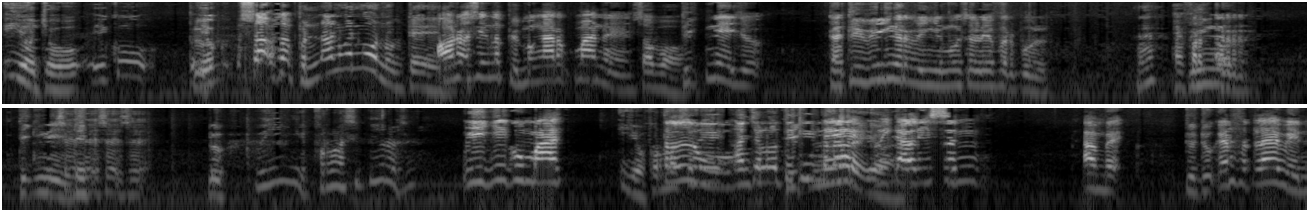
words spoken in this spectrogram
iya cuk iku yo sak sak benan kan ngono deh Ono sing lebih mengarep maneh. Sopo? Digne, Cuk. Dadi winger wingi musuh Liverpool. Hah? Everton Winger. Digne. Sik sik sik. Loh, Wih, informasi piro sih? Wingi ku mat iya formasi telu. Ancelotti iki Digne, menarik ya Richarlison ambek duduk Everett Lewin,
